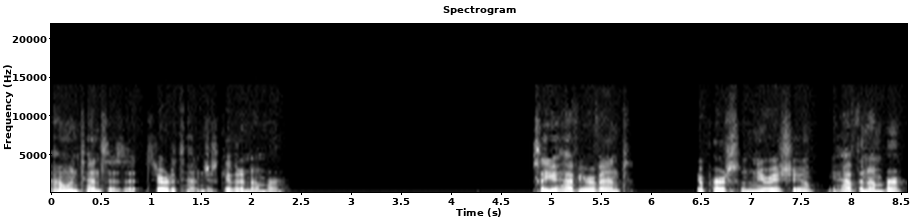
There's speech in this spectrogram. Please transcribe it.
How intense is it? 0 to 10, just give it a number. So you have your event, your person, your issue, you have the number,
